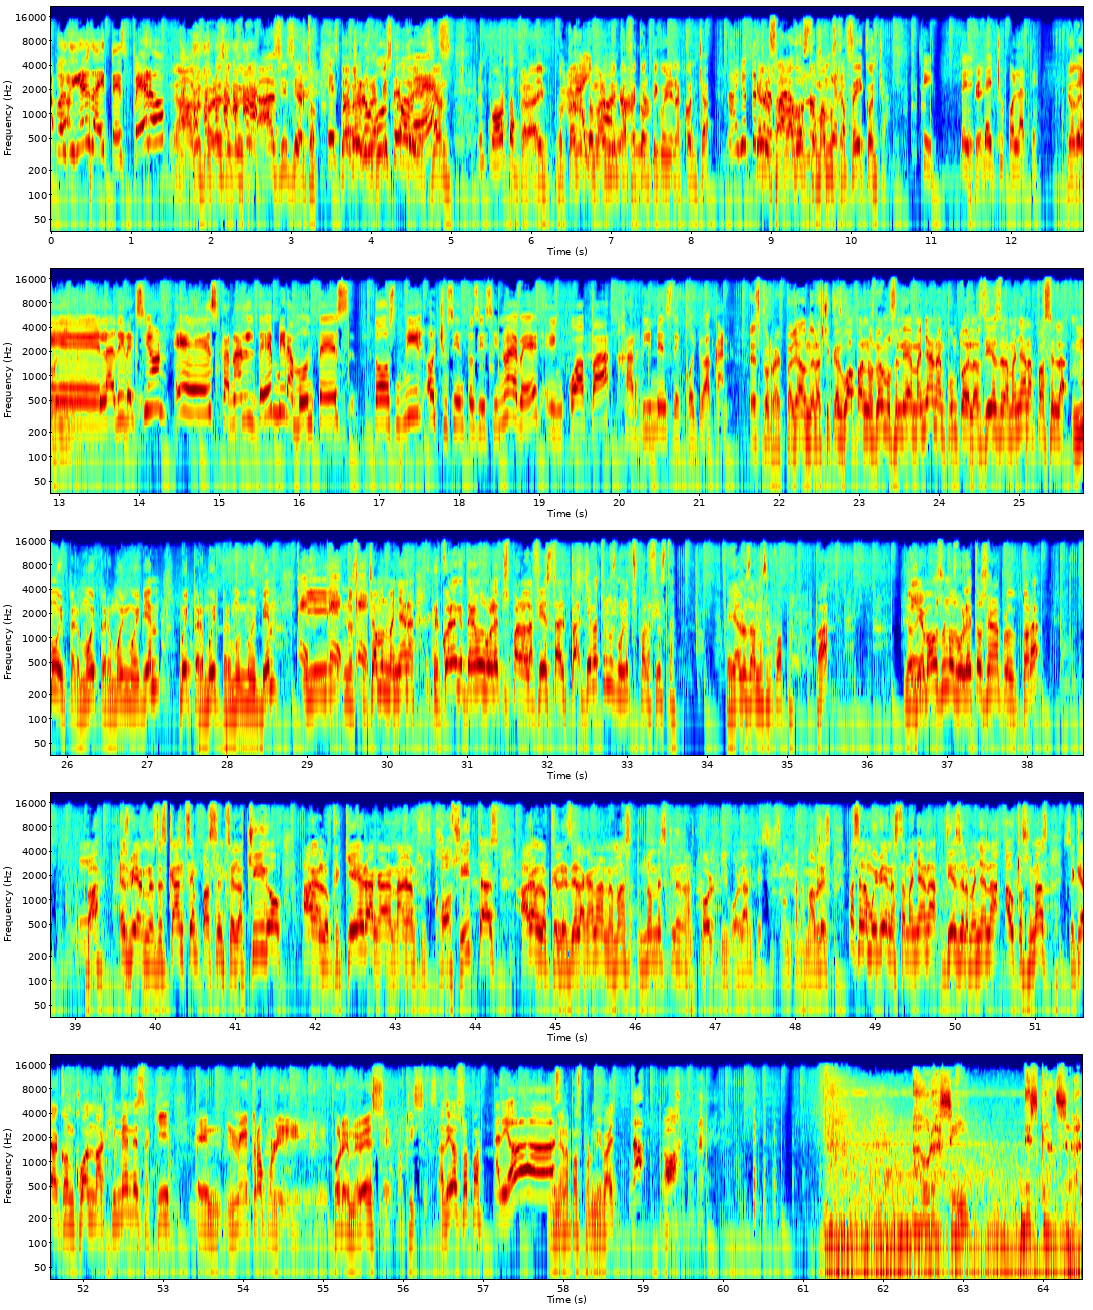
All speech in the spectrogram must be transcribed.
pues si quieres, ahí te espero. Ah, me parece muy bien. Ah, sí, cierto. Es por ver, repite la ¿ves? dirección. No importa, pero ahí, con tal de Ay, tomarme no, un café no, no. contigo y una concha. Ah, yo te Que los sábados si tomamos café y concha. Sí, de chocolate. Yo de Eh, la dirección es Canal de Miramontes 2819 en Coapa, Jardines de Coyoacán. Es correcto, allá donde la chica es guapa. Nos vemos el día de mañana en punto de las 10 de la mañana. Pásela muy, pero muy, pero muy, muy bien. Muy, pero muy, pero muy, muy bien. Eh, y eh, nos eh. escuchamos mañana. Recuerden que tenemos boletos para la fiesta. del Llévate unos boletos para la fiesta. Que ya los damos en Coapa. ¿Va? Nos Sí. llevamos unos boletos, señora productora. Sí. Va, es viernes, descansen, pásensela chido, hagan lo que quieran, hagan, hagan sus cositas, hagan lo que les dé la gana, nada más no mezclen alcohol y volantes si son tan amables. Pásenla muy bien, hasta mañana, 10 de la mañana, Autos y más. Se queda con Juanma Jiménez aquí en Metrópoli, por MBS Noticias. Adiós, ropa. Adiós. Mañana pas por mi bye. No. Ah. Ahora sí, descansa.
